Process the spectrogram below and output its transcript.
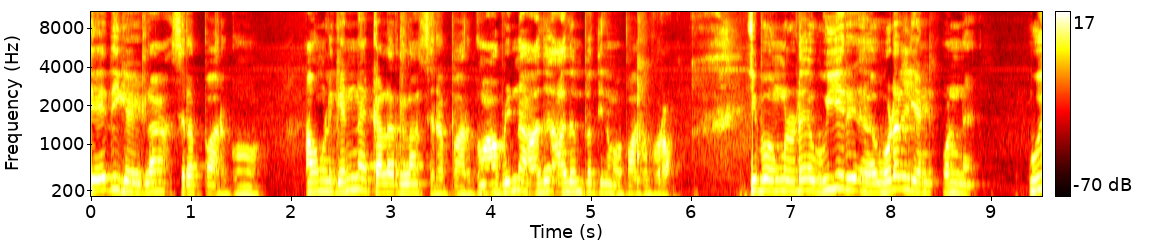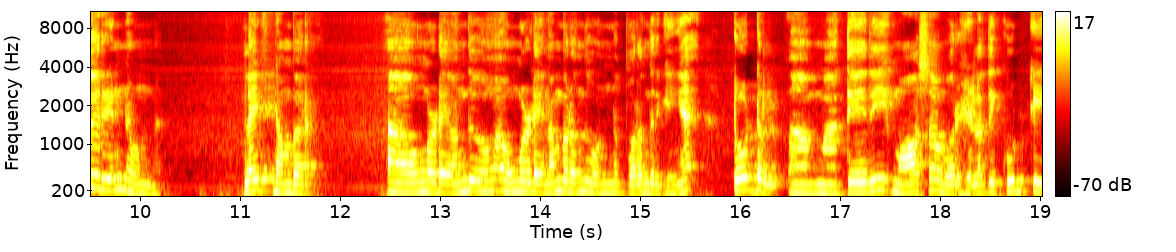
தேதிகள்லாம் சிறப்பாக இருக்கும். அவங்களுக்கு என்ன கலர்லாம் சிறப்பாக இருக்கும் அப்படின்னு அது அதை பற்றி நம்ம பார்க்க போகிறோம் இப்போ உங்களுடைய உயிர் உடல் எண் ஒன்று உயிர் எண் ஒன்று லைஃப் நம்பர் உங்களுடைய வந்து உங்களுடைய நம்பர் வந்து ஒன்று பிறந்திருக்கீங்க. டோட்டல் தேதி மாதம் வருஷம் எல்லாத்தையும் கூட்டி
